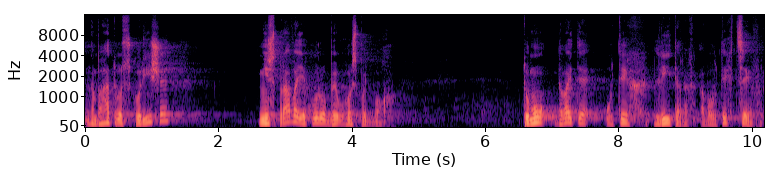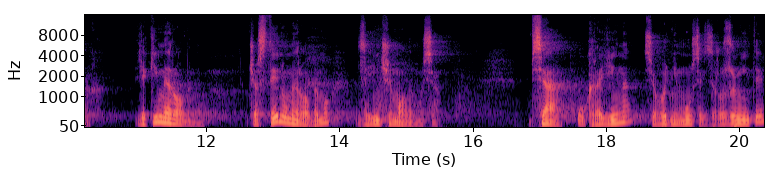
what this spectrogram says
набагато скоріше, ніж справа, яку робив Господь Бог. Тому давайте у тих літерах або у тих цифрах, які ми робимо, частину ми робимо, за інше молимося. Вся Україна сьогодні мусить зрозуміти,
